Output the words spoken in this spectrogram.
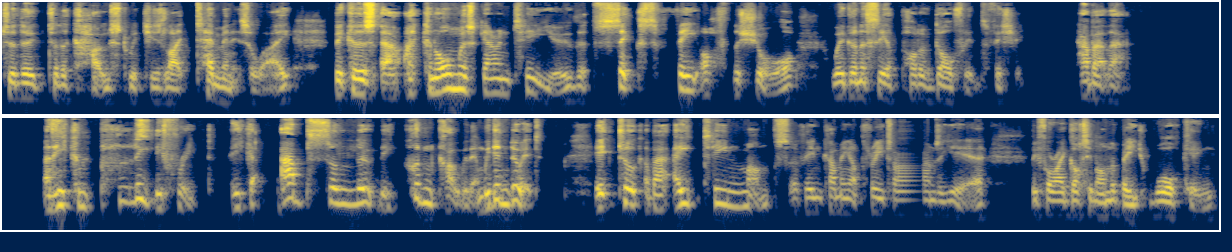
to the to the coast, which is like ten minutes away, because uh, I can almost guarantee you that six feet off the shore, we're going to see a pod of dolphins fishing. How about that? And he completely freaked. He absolutely couldn't cope with it, and we didn't do it. It took about eighteen months of him coming up three times a year before I got him on the beach walking,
